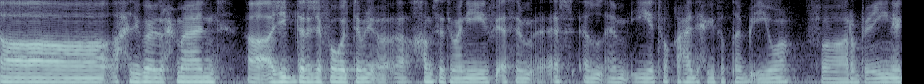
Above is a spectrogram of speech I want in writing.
آه أحد يقول عبد الرحمن آه أجيب درجة فوق ال 85 في اس ام اس ال ام اي أتوقع هذه حقت الطب. أيوه ف 40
